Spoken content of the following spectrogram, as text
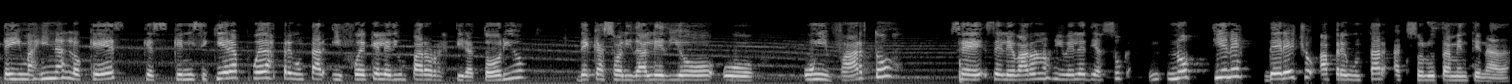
¿Te imaginas lo que es que, ni siquiera puedas preguntar, y fue que le dio un paro respiratorio, de casualidad le dio un infarto, se, se elevaron los niveles de azúcar. No tienes derecho a preguntar absolutamente nada.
